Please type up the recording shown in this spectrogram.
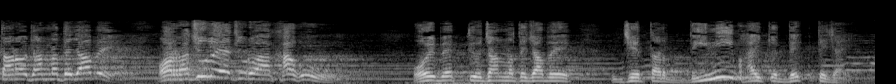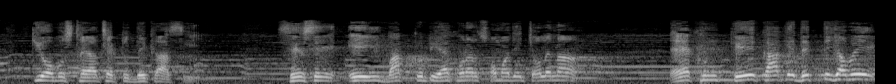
তারাও জান্নাতে যাবে। ওই ব্যক্তিও জান্নাতে যাবে যে তার দিনই ভাইকে দেখতে যায়। কি অবস্থায় আছে একটু দেখে আসি। শেষে এই বাক্যটি এখন আর সমাজে চলে না। এখন কে কাকে দেখতে যাবে?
